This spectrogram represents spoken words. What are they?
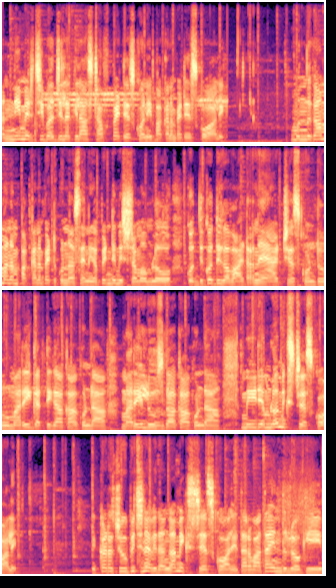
అన్ని మిర్చి బజ్జీలకి ఇలా స్టఫ్ పెట్టేసుకొని పక్కన పెట్టేసుకోవాలి. ముందుగా మనం పక్కన పెట్టుకున్న శనగపిండి మిశ్రమంలో కొద్ది కొద్దిగా వాటర్ని యాడ్ చేసుకుంటూ మరీ గట్టిగా కాకుండా మరీ లూజ్గా కాకుండా మీడియంలో మిక్స్ చేసుకోవాలి. ఇక్కడ చూపించిన విధంగా మిక్స్ చేసుకోవాలి. తర్వాత ఇందులోకి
